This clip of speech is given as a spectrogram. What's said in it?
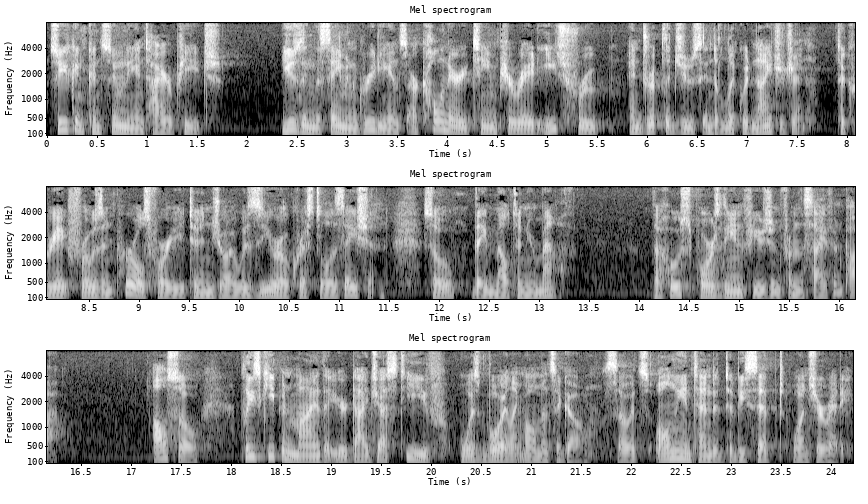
so you can consume the entire peach. Using the same ingredients, our culinary team pureed each fruit and dripped the juice into liquid nitrogen to create frozen pearls for you to enjoy with zero crystallization, so they melt in your mouth. The host pours the infusion from the siphon pot. Also, please keep in mind that your digestive was boiling moments ago, so it's only intended to be sipped once you're ready.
